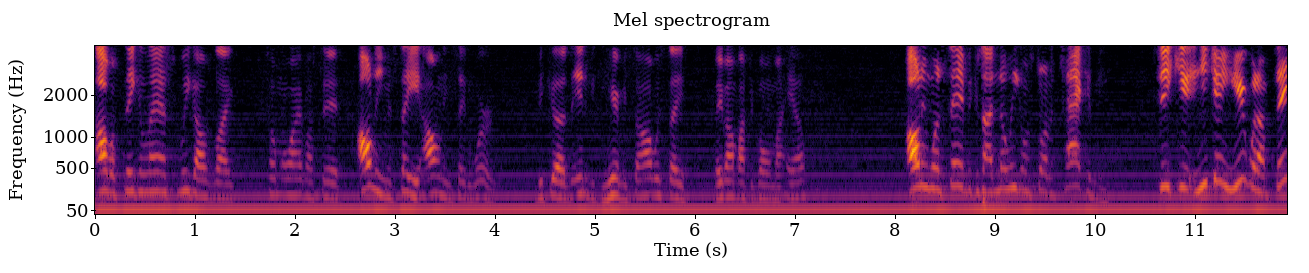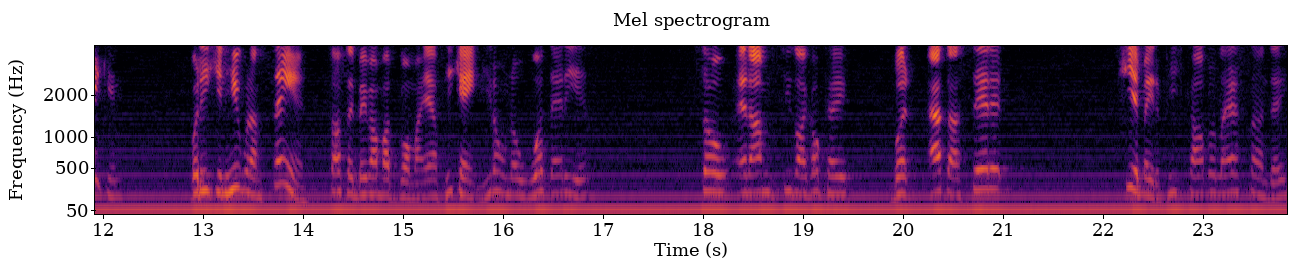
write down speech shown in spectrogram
I was thinking last week, I was like, told my wife, I said, I don't even say it, I don't even say the word because the enemy can hear me. So I always say, maybe I'm about to go on my F. I only want to say it because I know he's going to start attacking me. See, he can't, he can't hear what I'm thinking, but he can hear what I'm saying. So I say, baby, I'm about to go on my F. He can't, he don't know what that is. So, and I'm, she's like, okay. But after I said it, she had made a peach cobbler last Sunday.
